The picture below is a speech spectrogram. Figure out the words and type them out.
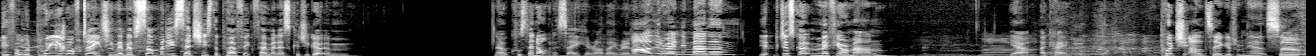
if it would put you off dating them, if somebody said she's the perfect feminist, could you go, mm? No, of course they're not going to say here, are they really? Are there any men in? yeah, just go, mm, if you're a man. Yeah, okay. Put you, I'll take it from here. So,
